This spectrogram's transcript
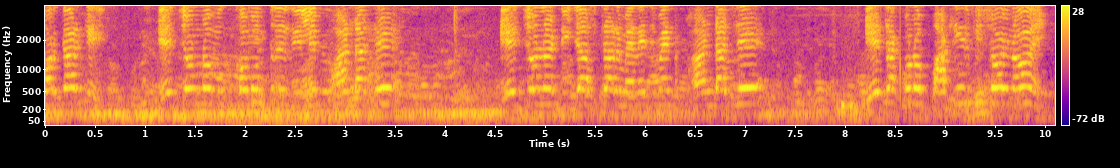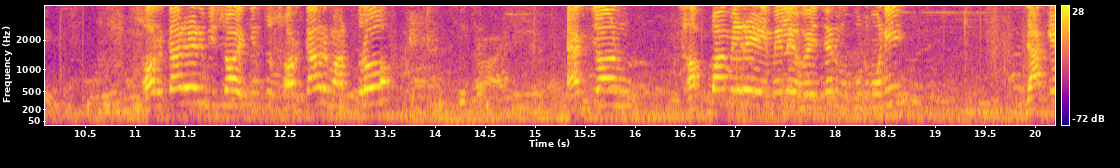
সরকারকে। এর জন্য মুখ্যমন্ত্রী রিলিফ ফান্ড আছে। এর জন্য ডিজাস্টার ম্যানেজমেন্ট ফান্ড আছে। এটা কোনো পার্টির বিষয় নয়, সরকারের বিষয়। কিন্তু সরকার মাত্র একজন ছাপ্পা মেরে এমএলএ হয়েছেন মুকুটমণি, যাকে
